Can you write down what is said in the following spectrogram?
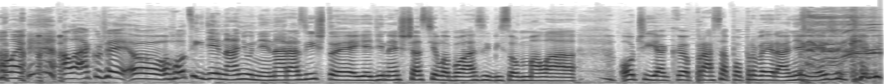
Ale, ale akože uh, hoci kde na ňu nenarazíš, to je jediné šťastie, lebo asi by som mala oči jak prasa po prvej rane, vieš, že keby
